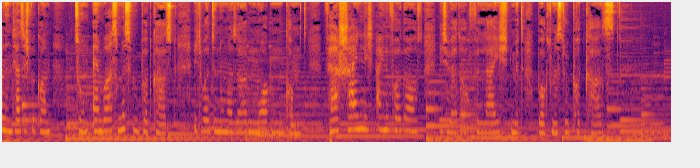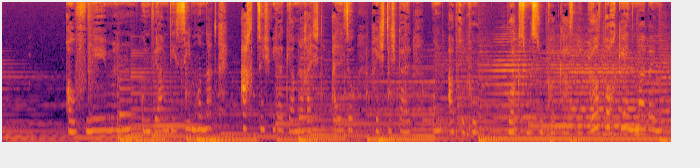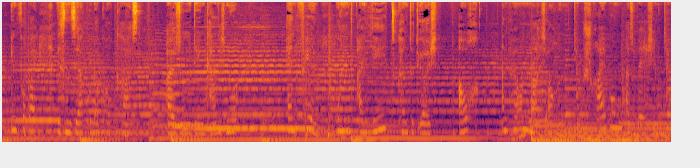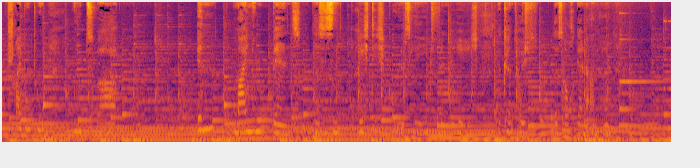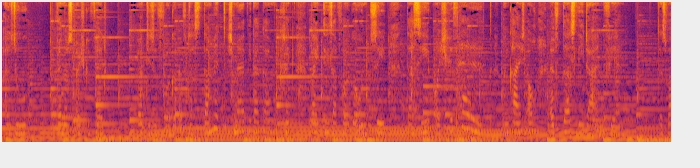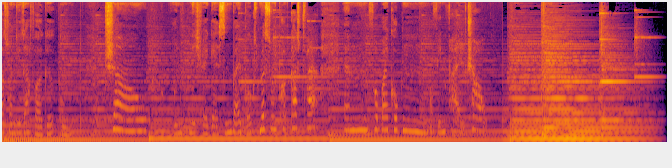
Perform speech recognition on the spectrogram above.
Hallo und herzlich willkommen zum Amber's Mystery Podcast. Ich wollte nur mal sagen, morgen kommt wahrscheinlich eine Folge aus. Ich werde auch vielleicht mit Box Mystery Podcast aufnehmen und wir haben die 780 Wiedergaben erreicht. Also richtig geil. Und apropos Box Mystery Podcast, hört doch gerne mal bei ihm vorbei. Ist ein sehr cooler Podcast. Also den kann ich nur empfehlen. Und ein Lied könntet ihr euch auch anhören. Mache ich auch in die Beschreibung. Also werde ich in die Beschreibung tun. Und zwar in meinem Band. Das ist ein richtig cooles Lied, finde ich. Ihr könnt euch das auch gerne anhören. Also, wenn es euch gefällt, hört diese Folge öfters, damit ich mehr Wiedergaben kriege Folge und sehe, dass sie euch gefällt. Dann kann ich auch öfters Lieder empfehlen. Das war's von dieser Folge und ciao. Und nicht vergessen, bei Box Mystery Podcast ähm, vorbeigucken. Auf jeden Fall. Ciao.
